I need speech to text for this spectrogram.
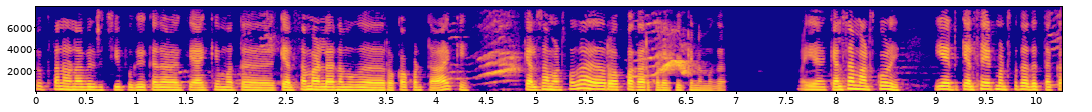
ತುಪ್ಪ ನಾನು ಬಿಡ್ರಿ ಚೀಪಿಗೆ ಕದ ಆಕಿ. ಆಕಿ ಮತ್ತು ಕೆಲಸ ಮಾಡಲ್ಲ ನಮಗೆ ರೊಕ್ಕ ಕೊಡ್ತಾಳ ಆಕಿ. ಕೆಲಸ ಮಾಡ್ಸ್ಕೊಂಡು ರೊಕ್ಕ ಪಗಾರ ಕೊಡಕ್ಕೆ ನಮಗೆ. ಅಯ್ಯ, ಕೆಲಸ ಮಾಡಿಸ್ಕೊಳ್ಳಿ ಎಷ್ಟು ಕೆಲಸ ಏಟ್ ಮಾಡಿಸ್ಕೊತ ಅದಕ್ಕೆ ತಕ್ಕ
